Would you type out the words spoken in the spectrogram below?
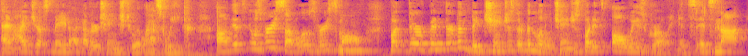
and I just made another change to it last week. Um, it, it was very subtle. It was very small, but there have been there have been big changes. There have been little changes, but it's always growing. It's it's not,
